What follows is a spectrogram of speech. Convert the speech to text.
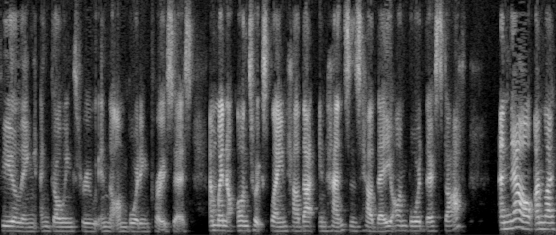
feeling and going through in the onboarding process and went on to explain how that enhances how they onboard their staff. And now I'm like,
